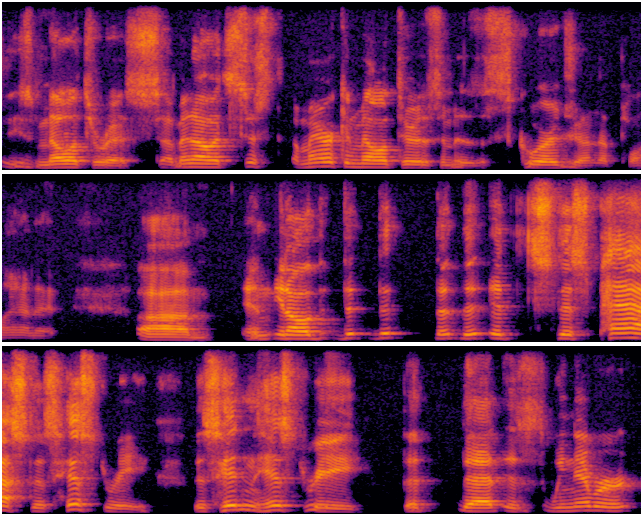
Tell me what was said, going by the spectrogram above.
These militarists. I mean, no, it's just American militarism is a scourge on the planet. Um, and you know the, the, the, the, it's this past this history this hidden history that that is we never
